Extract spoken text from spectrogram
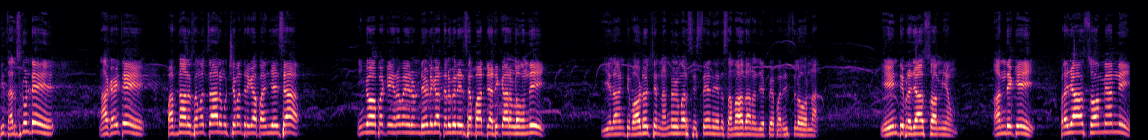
ఇది తలుచుకుంటే నాకైతే పద్నాలుగు సంవత్సరాలు ముఖ్యమంత్రిగా పనిచేశా. ఇంకో పక్క ఇరవై రెండేళ్ళుగా తెలుగుదేశం పార్టీ అధికారంలో ఉంది. ఇలాంటి వాడొచ్చి నన్ను విమర్శిస్తే నేను సమాధానం చెప్పే పరిస్థితిలో ఉన్నా. ఏంటి ప్రజాస్వామ్యం? అందుకే ప్రజాస్వామ్యాన్ని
